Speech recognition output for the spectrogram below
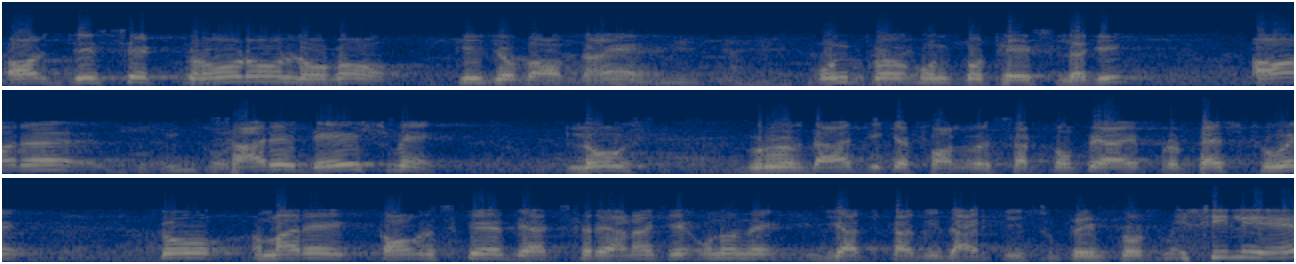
اور جس سے کروڑوں لوگوں کی جو بابدائیں ان کو ان کو ٹھیس لگی اور سارے دیش میں لوگ گرو روداس جی کے فالور سڑکوں پہ آئے پروٹیسٹ ہوئے۔ تو ہمارے کانگرس کے دیاک ہریانہ کے انہوں نے جج کا بھی دائر کی سپریم کورٹ میں۔ اسی لیے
